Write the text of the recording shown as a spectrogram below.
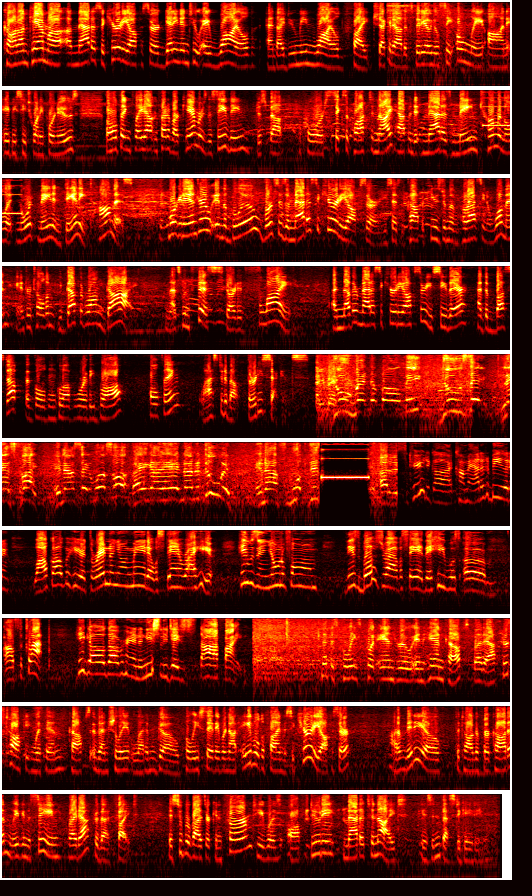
Caught on camera, a MATA security officer getting into a wild, and I do mean wild, fight. Check it out. It's video you'll see only on ABC 24 News. The whole thing played out in front of our cameras this evening, just about before 6 o'clock tonight. Happened at MATA's main terminal at North Main and Danny Thomas. Morgan Andrew in the blue versus a MATA security officer. He says the cop accused him of harassing a woman. Andrew told him, you've got the wrong guy. And that's when fists started flying. Another MATA security officer you see there had to bust up the Golden Glove worthy brawl. Whole thing lasted about 30 seconds. Dude went up on me. Dude say, let's fight. And I say, what's up? I ain't got had nothing to do with it. And I whoop this out of the security guard come out of the building, walk over here, threaten a young man that was standing right here. He was in uniform. This bus driver said that he was um, off the clock. He goes over here and initially just start fighting. Memphis police put Andrew in handcuffs, but after talking with him, cops eventually let him go. Police say they were not able to find the security officer. Our video photographer caught him leaving the scene right after that fight. His supervisor confirmed he was off duty. MATA tonight is investigating.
